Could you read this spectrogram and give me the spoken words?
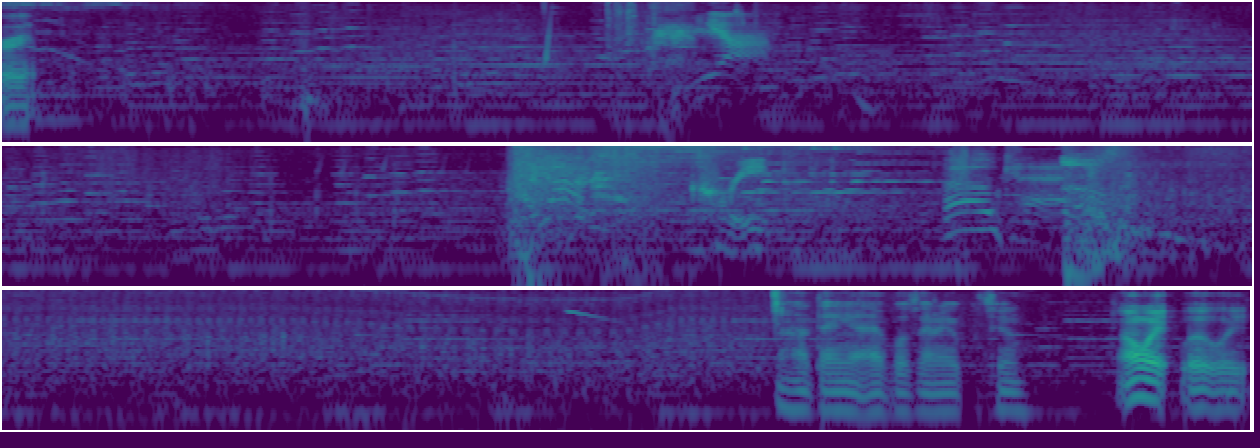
Great. Yeah. Creep. Okay. Ah, dang it, I wasn't able to. Oh, wait, wait, wait.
